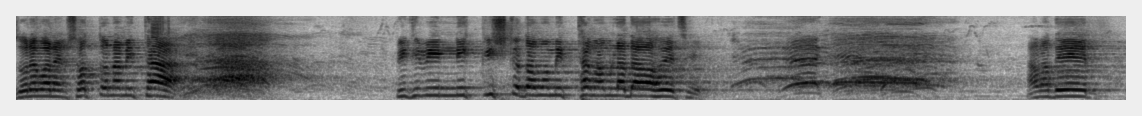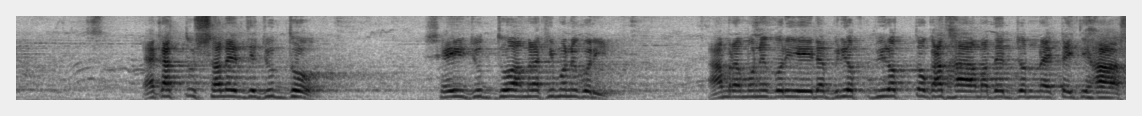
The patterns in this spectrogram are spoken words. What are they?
জোরে বলেন, সত্য না মিথ্যা? পৃথিবীর নিকৃষ্টতম মিথ্যা মামলা দেওয়া হয়েছে। আমাদের একাত্তর সালের যে যুদ্ধ, সেই যুদ্ধ আমরা কি মনে করি? আমরা মনে করি এটা বীরত বীরত্ব গাথা আমাদের জন্য একটা ইতিহাস।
